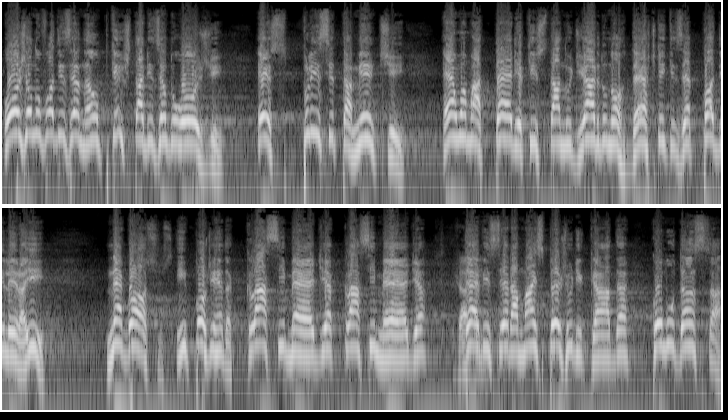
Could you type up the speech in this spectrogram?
Hoje eu não vou dizer não, porque quem está dizendo hoje, explicitamente, é uma matéria que está no Diário do Nordeste, quem quiser pode ler aí. Negócios, imposto de renda, classe média, classe média, Já deve ser a mais prejudicada com mudança.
